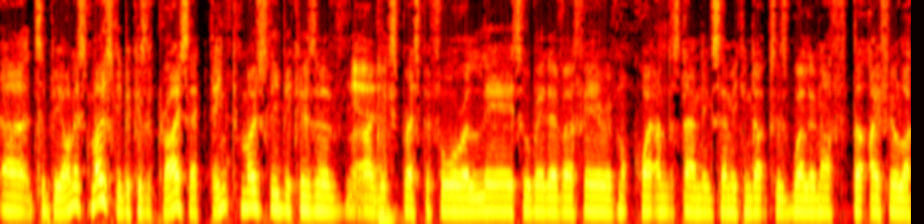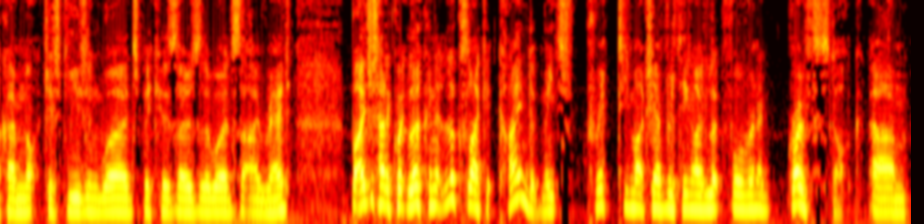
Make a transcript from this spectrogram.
uh, to be honest. Mostly because of price, I think. Mostly because of yeah. I've expressed before a little bit of a fear of not quite understanding semiconductors well enough that I feel like I'm not just using words because those are the words that I read. But I just had a quick look, and it looks like it kind of meets pretty much everything I'd look for in a growth stock. Um,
